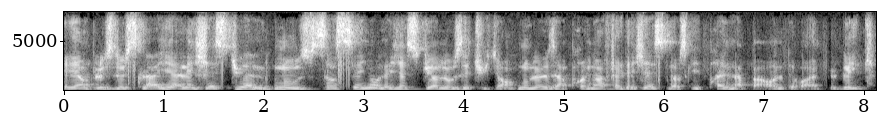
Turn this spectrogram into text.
Et en plus de cela, il y a les gestuels. Nous enseignons les gestuels aux étudiants. Nous leur apprenons à faire des gestes lorsqu'ils prennent la parole devant un public.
